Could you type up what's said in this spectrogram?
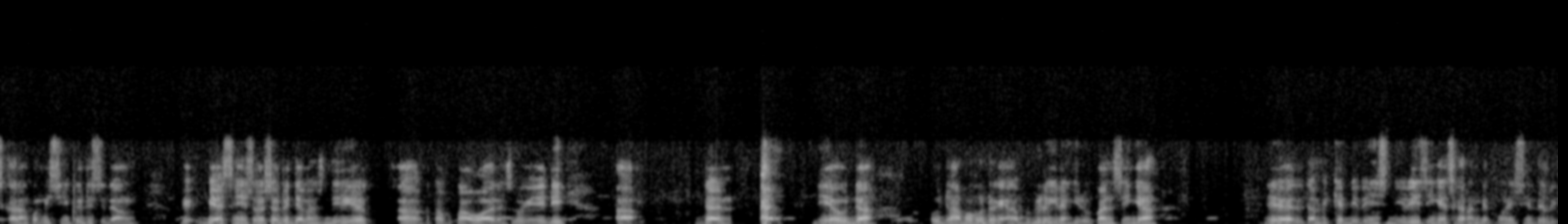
sekarang kondisi itu dia sedang bi biasanya sore-sore jalan sendiri uh, ketawa-ketawa dan sebagainya. Jadi uh, dan dia udah udah apa udah kayak peduli lagi dengan kehidupan sehingga dia tidak mikir dirinya sendiri sehingga sekarang dia kondisinya itu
